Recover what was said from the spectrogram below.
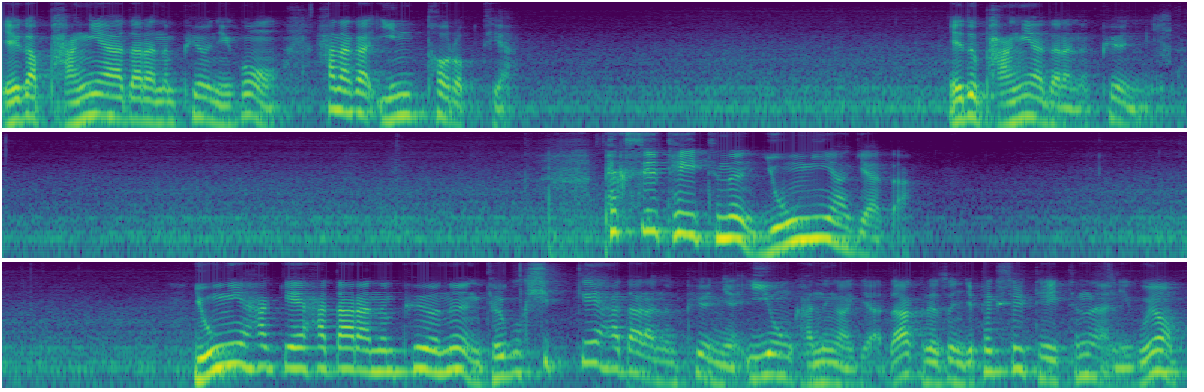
얘가 방해하다라는 표현이고, 하나가 interrupt야. 얘도 방해하다라는 표현입니다. facilitate는 용이하게 하다. 용이하게 하다라는 표현은 결국 쉽게 하다라는 표현이야. 이용 가능하게 하다. 그래서 이제 팩실테이트는 아니고요.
